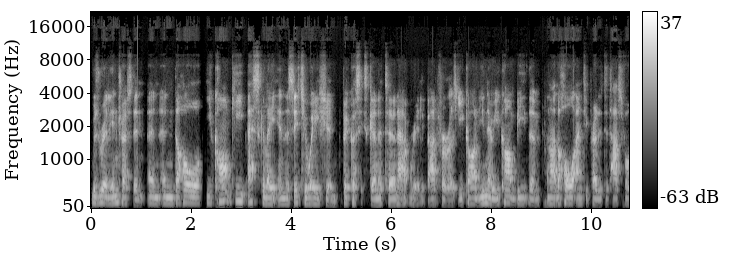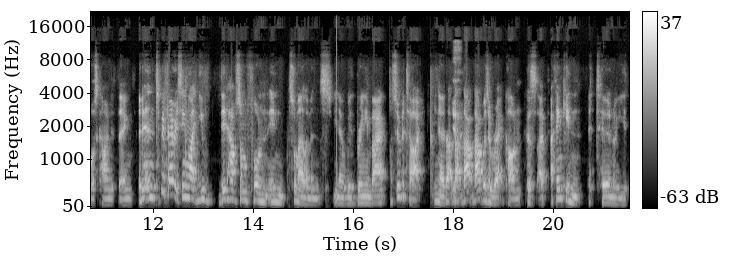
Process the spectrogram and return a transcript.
was really interesting, and and the whole you can't keep escalating the situation because it's going to turn out really bad for us. You can't, you know, you can't beat them, and like the whole anti-predator task force kind of thing. And, and to be fair, it seemed like you did have some fun in some elements, you know, with bringing back Subutai. You know, that Yeah. that, that that was a retcon because I, I think in Eternal, you,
